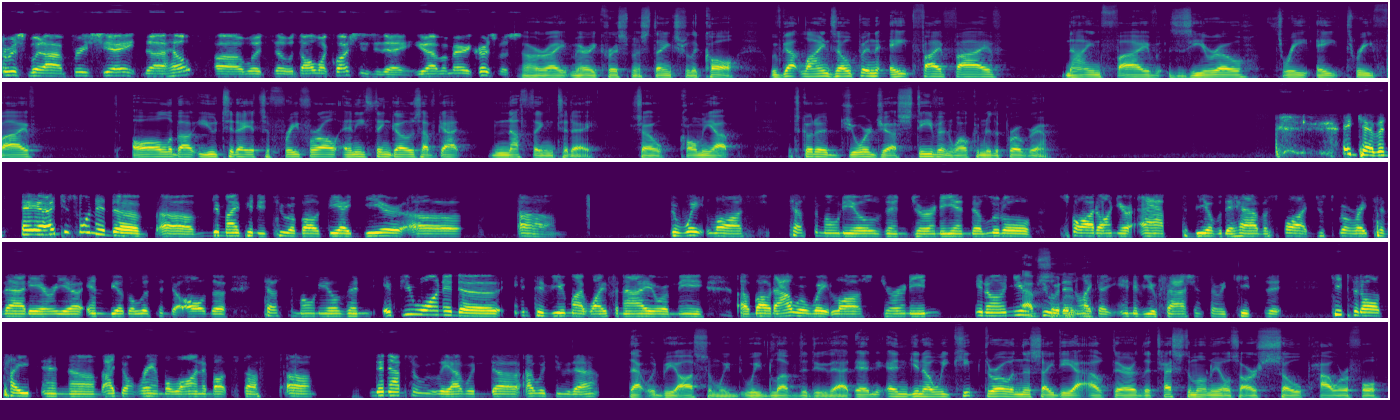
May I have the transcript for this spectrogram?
Service, but I appreciate the help uh, with uh, with all my questions today. You have a Merry Christmas. All right. Merry Christmas. Thanks for the call. We've got lines open 855 950 3835. It's all about you today. It's a free for all. Anything goes. I've got nothing today. So call me up. Let's go to Georgia. Stephen, welcome to the program. Hey, Kevin. Hey, I just wanted to uh, give my opinion too about the idea of um, the weight loss testimonials and journey and the little spot on your app to be able to have a spot just to go right to that area and be able to listen to all the testimonials. And if you wanted to interview my wife and I or me about our weight loss journey, you know, and you Absolutely. do it in like an interview fashion, so it keeps it keeps it all tight, and um, I don't ramble on about stuff. Um, then absolutely, I would uh, I would do that. That would be awesome. We'd we'd love to do that. And and you know, we keep throwing this idea out there. The testimonials are so powerful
